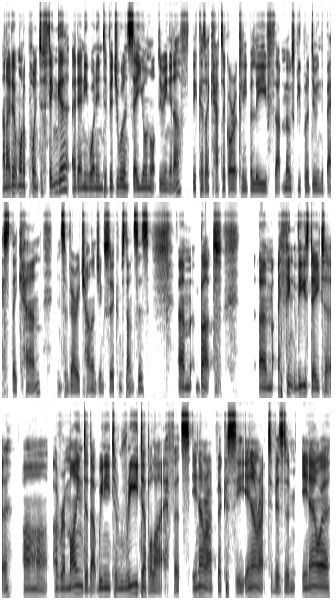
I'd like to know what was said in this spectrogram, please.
And I don't want to point a finger at any one individual and say you're not doing enough, because I categorically believe that most people are doing the best they can in some very challenging circumstances. Um, but um, I think these data are a reminder that we need to redouble our efforts in our advocacy, in our activism, in our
